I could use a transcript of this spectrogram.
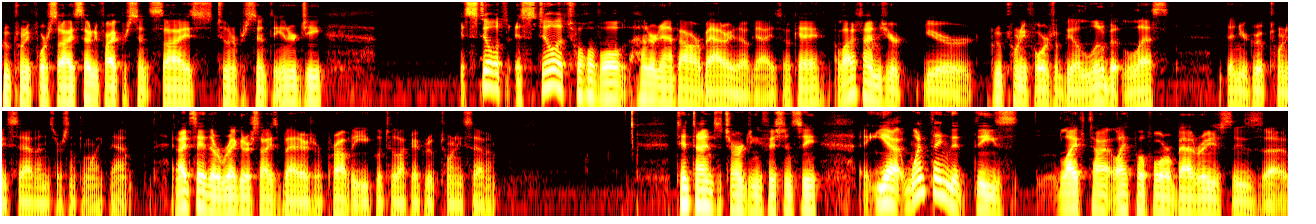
Group 24 size, 75% size, 200% the energy. It's still it's still a 12 volt 100 amp hour battery though, guys. Okay. A lot of times your your Group 24s will be a little bit less than your Group 27s or something like that. And I'd say their regular size batteries are probably equal to like a Group 27. 10 times the charging efficiency. Yeah, one thing that these lifetime LiFePO4 batteries, these uh,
